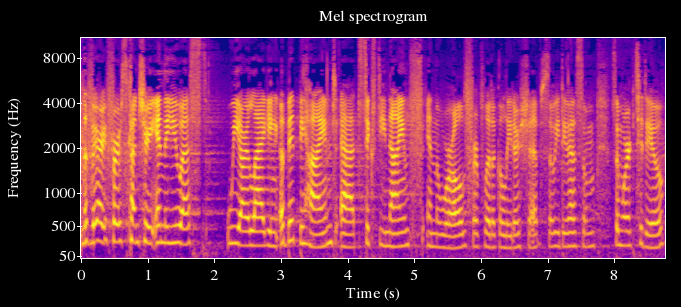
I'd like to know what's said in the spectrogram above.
the very first country in the US, we are lagging a bit behind at 69th in the world for political leadership, so we do have some, some work to do.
